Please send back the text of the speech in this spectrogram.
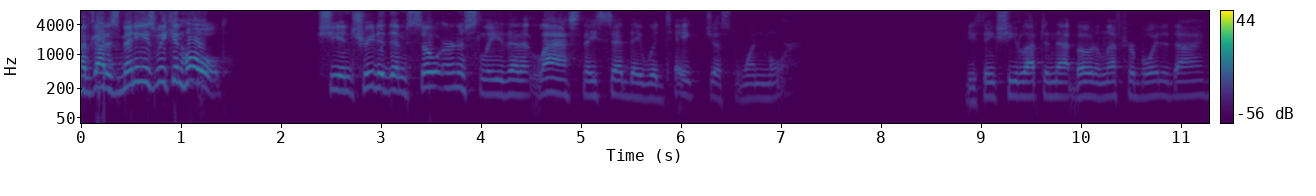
have got as many as we can hold. She entreated them so earnestly that at last they said they would take just one more. Do you think she leapt in that boat and left her boy to die?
